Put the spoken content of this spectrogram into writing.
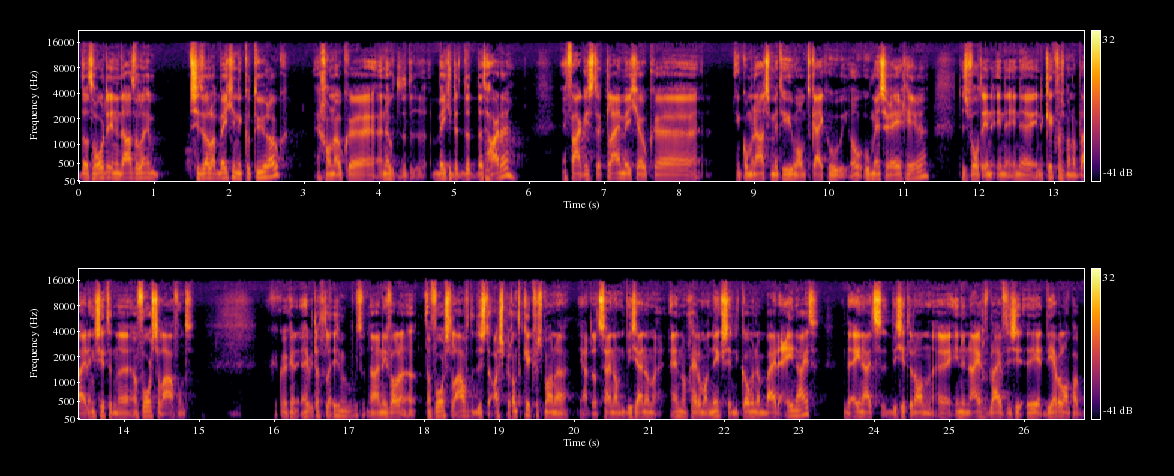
dat, hoort inderdaad wel, zit wel een beetje in de cultuur ook. En gewoon ook, en ook dat, een beetje dat, dat, dat harde. En vaak is het een klein beetje ook in combinatie met de humor om te kijken hoe, hoe mensen reageren. Dus bijvoorbeeld in, in, in, de, in de zit een, eh, een voorstelavond. Heb je dat gelezen in mijn boek? Nou, in ieder geval een, een voorstelavond. Dus de aspirant kickboxmannen, ja, dat zijn dan, die zijn dan hè, nog helemaal niks. En die komen dan bij de eenheid. En de eenheid, die zitten dan eh, in hun eigen verblijf. Die, die, hebben al een paar,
